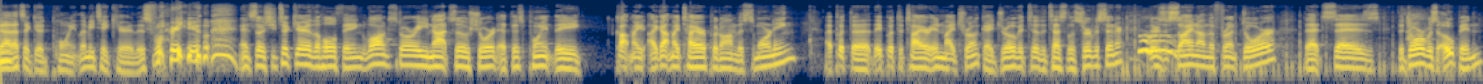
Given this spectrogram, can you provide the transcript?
"Uh, that's a good point. Let me take care of this for you. And so she took care of the whole thing. Long story, not so short. At this point, they caught my, I got my tire put on this morning. I put the, they put the tire in my trunk. I drove it to the Tesla service center. There's a sign on the front door that says the door was open.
